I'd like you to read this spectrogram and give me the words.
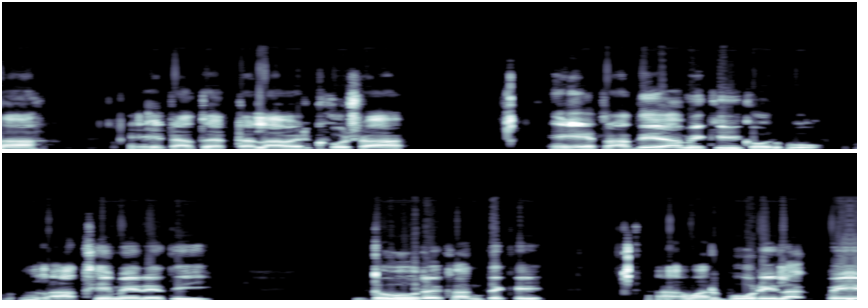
না, এটা তো একটা লাউয়ের খোসা। এটা দিয়ে আমি কি করব? লাথি মেরে দিই। দূর এখান থেকে। আমার বুড়ি লাগবে।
